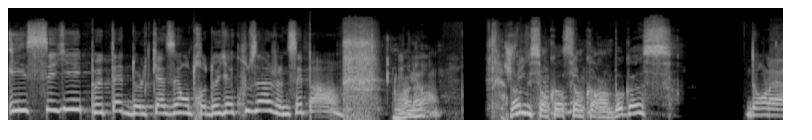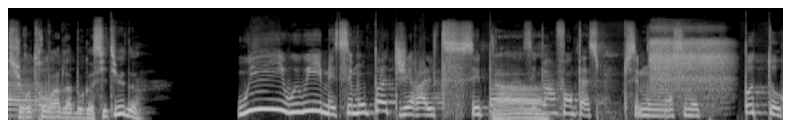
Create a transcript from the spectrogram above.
essayer peut-être de le caser entre deux Yakuza, je ne sais pas. Voilà. dur, hein. Non, mais c'est encore, c'est un beau gosse. Dans la... Tu retrouveras de la bogossitude. Oui, oui, oui, mais c'est mon pote Gérald. C'est pas, Ah. c'est pas un fantasme. C'est mon, c'est mon poteau.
